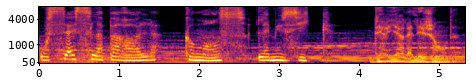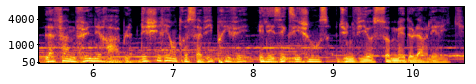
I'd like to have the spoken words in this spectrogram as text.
où cesse la parole, commence la musique. Derrière la légende, la femme vulnérable, déchirée entre sa vie privée et les exigences d'une vie au sommet de l'art lyrique.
